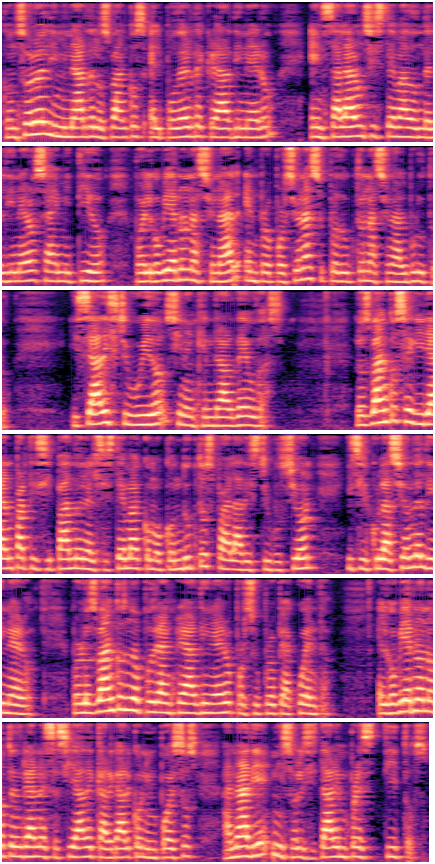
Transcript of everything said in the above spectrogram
con solo eliminar de los bancos el poder de crear dinero e instalar un sistema donde el dinero sea emitido por el gobierno nacional en proporción a su Producto Nacional Bruto y sea distribuido sin engendrar deudas. Los bancos seguirán participando en el sistema como conductos para la distribución y circulación del dinero, pero los bancos no podrán crear dinero por su propia cuenta. El gobierno no tendrá necesidad de cargar con impuestos a nadie ni solicitar empréstitos.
